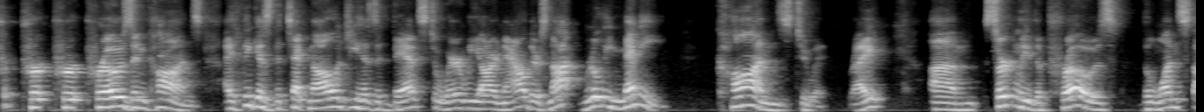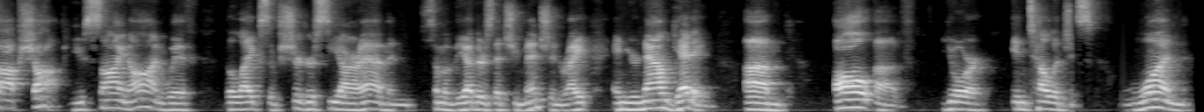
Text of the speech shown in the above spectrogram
pr- pr- pr- pros and cons. I think as the technology has advanced to where we are now, there's not really many cons to it, right? Um, certainly the pros, the one stop shop. You sign on with the likes of Sugar CRM and some of the others that you mentioned, right? And you're now getting um, all of your intelligence, one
